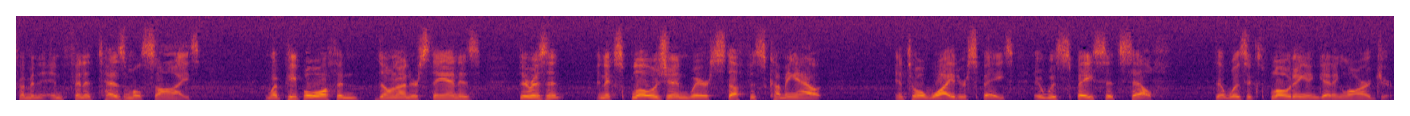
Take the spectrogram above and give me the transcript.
from an infinitesimal size. And what people often don't understand is there isn't an explosion where stuff is coming out into a wider space. It was space itself that was exploding and getting larger.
